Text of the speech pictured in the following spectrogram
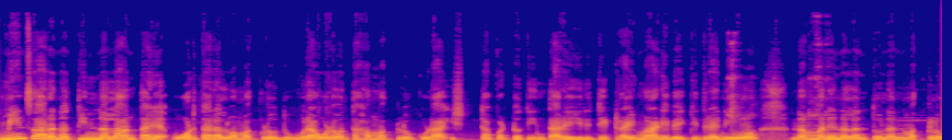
ಮೀನು ಸಾರನ್ನು ತಿನ್ನಲ್ಲ ಅಂತ ಹೇ, ಓಡ್ತಾರಲ್ವ ಮಕ್ಕಳು ದೂರ ಓಡುವಂತಹ ಮಕ್ಕಳು ಕೂಡ ಇಷ್ಟಪಟ್ಟು ತಿಂತಾರೆ. ಈ ರೀತಿ ಟ್ರೈ ಮಾಡಿ ಬೇಕಿದ್ರೆ ನೀವು. ನಮ್ಮನೆಯಲ್ಲಂತೂ ನನ್ನ ಮಕ್ಕಳು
